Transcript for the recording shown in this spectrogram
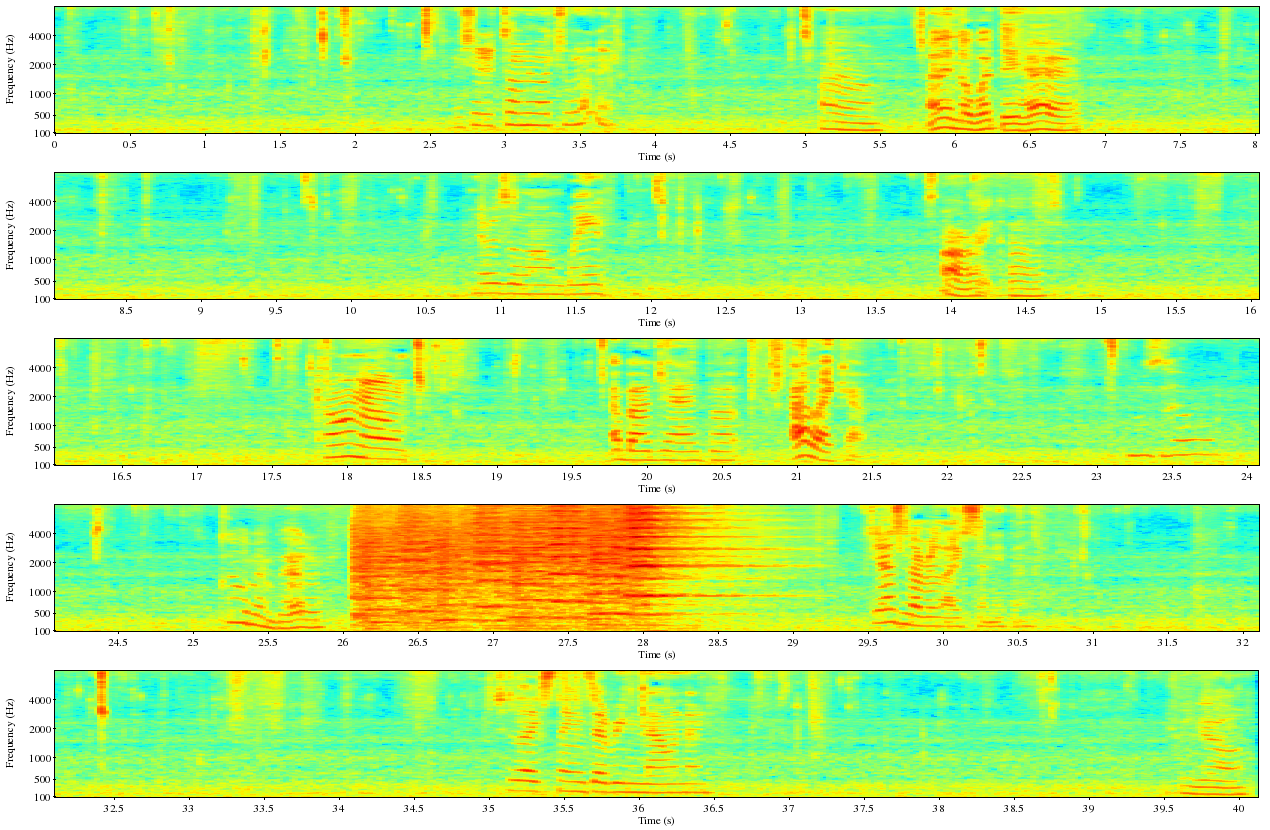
You should have told me what you wanted. Um, I didn't know what they had. There was a long wait. It's all right, guys. I don't know about jazz, but I like it. Could have been better. Jazz never likes anything. She likes things every now and then. Yeah.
